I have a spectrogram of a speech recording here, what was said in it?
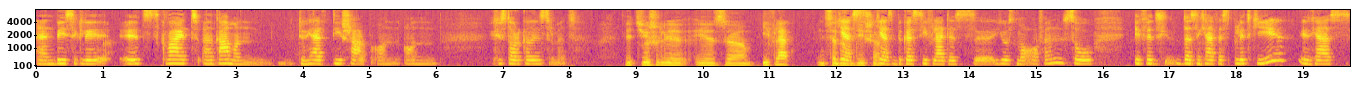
And basically, it's quite uncommon to have D sharp on on historical instrument. it usually is um, E flat instead yes, of D sharp. yes, because C flat is uh, used more often. So, if it doesn't have a split key, it has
